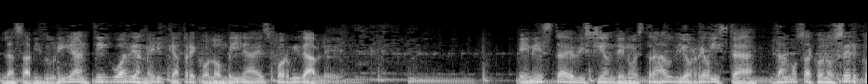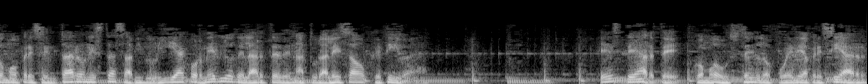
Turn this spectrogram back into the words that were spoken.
La sabiduría antigua de América precolombina es formidable. En esta edición de nuestra audio revista, damos a conocer cómo presentaron esta sabiduría por medio del arte de naturaleza objetiva. Este arte, como usted lo puede apreciar,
